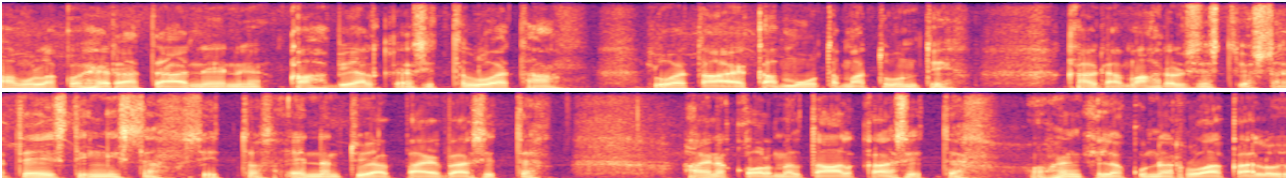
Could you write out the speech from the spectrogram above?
aamulla kun herätään, niin kahvi jälkeen sitten luetaan, luetaan eka muutama tunti. Käydään mahdollisesti jossain tastingissa sitten ennen työpäivää sitten aina kolmelta alkaa sitten on henkilökunnan ruokailu.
